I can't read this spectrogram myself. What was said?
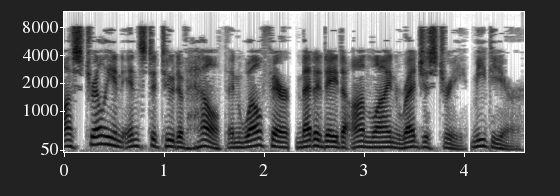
Australian Institute of Health and Welfare – Metadata Online Registry Meteor.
